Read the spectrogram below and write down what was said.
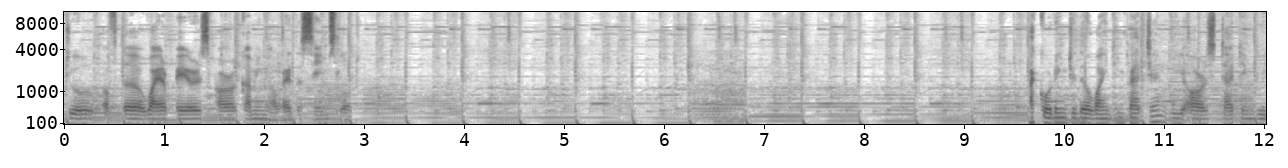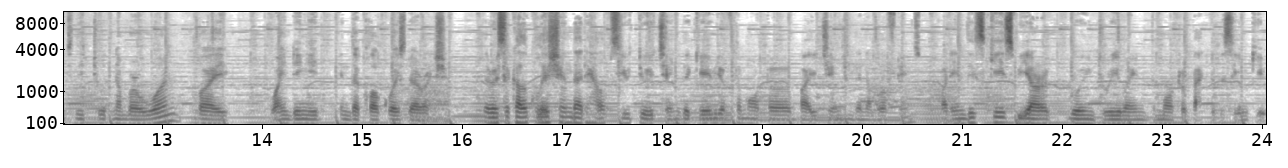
two of the wire pairs are coming out at the same slot. According to the winding pattern we are starting with the tooth number one by winding it in the clockwise direction there is a calculation that helps you to change the kV of the motor by changing the number of times, but in this case we are going to rewind the motor back to the same kV.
